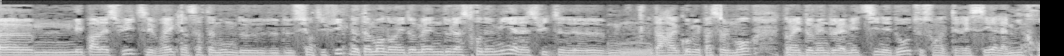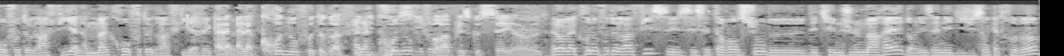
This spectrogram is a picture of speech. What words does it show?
Euh, mais par la suite, c'est vrai qu'un certain nombre de, de- de scientifiques, notamment dans les domaines de l'astronomie, à la suite euh, d'Arago, mais pas seulement, dans les domaines de la médecine et d'autres, se sont intéressés à la microphotographie, à la macrophotographie avec. À la, à la chronophotographie. à la aussi. Il faut chronophotographie. rappeler ce que c'est. Hein. Alors la chronophotographie, c'est cette invention d'Étienne Jules Marais dans les années 1880,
